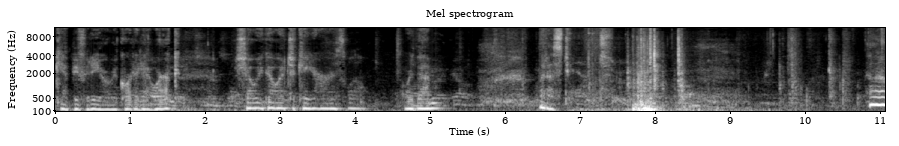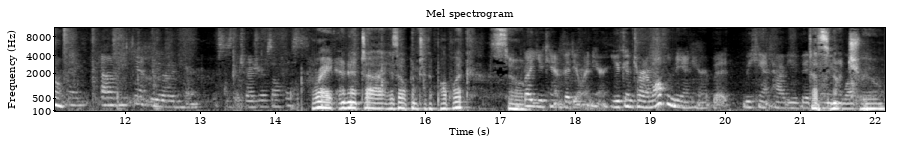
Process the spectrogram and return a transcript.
can't be video recorded at work. Shall we go educate her as well? Or them? Let us do that. Hello. Um, you can't video in here. This is the treasurer's office. Right, and it uh, is open to the public, so But you can't video in here. You can turn them off and be in here, but we can't have you video. that's not true.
